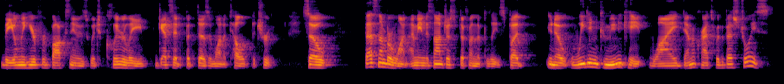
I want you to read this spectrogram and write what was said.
they only hear from Fox News, which clearly gets it but doesn't want to tell the truth. So that's number one. I mean, it's not just defund the police, but you know, we didn't communicate why Democrats were the best choice.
